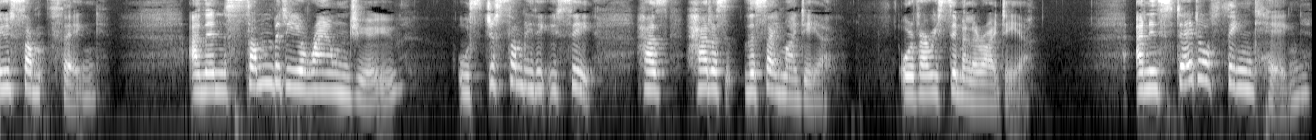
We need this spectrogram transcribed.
do something, and then somebody around you, or just somebody that you see, has had a, the same idea or a very similar idea. And instead of thinking,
